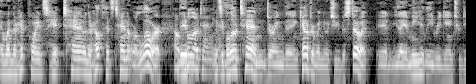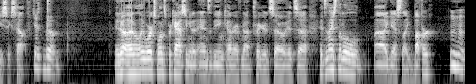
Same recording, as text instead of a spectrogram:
and when their hit points hit ten, when their health hits ten or lower, Oh, they, below 10, I Let's see, below ten during the encounter when which you bestow it, it they immediately regain two d six health. Just boom. It, uh, it only works once per casting, and it ends at the encounter if not triggered. So it's a it's a nice little, uh, I guess, like buffer. hmm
